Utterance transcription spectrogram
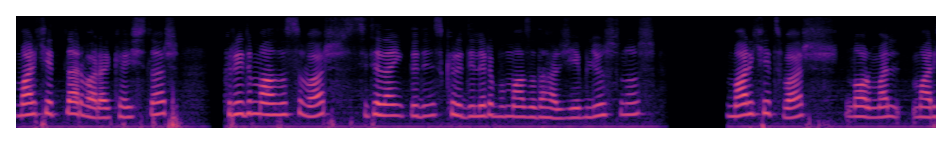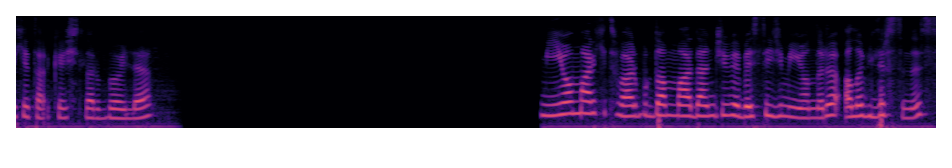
Marketler var arkadaşlar. Kredi mağazası var. Siteden yüklediğiniz kredileri bu mağazada harcayabiliyorsunuz. Market var. Normal market arkadaşlar böyle. Minyon market var. Buradan madenci ve besteci minyonları alabilirsiniz.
